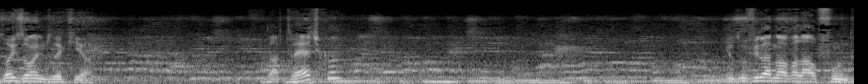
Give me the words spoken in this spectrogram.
dois ônibus aqui, ó. Do Atlético. E o do Vila Nova lá ao fundo.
